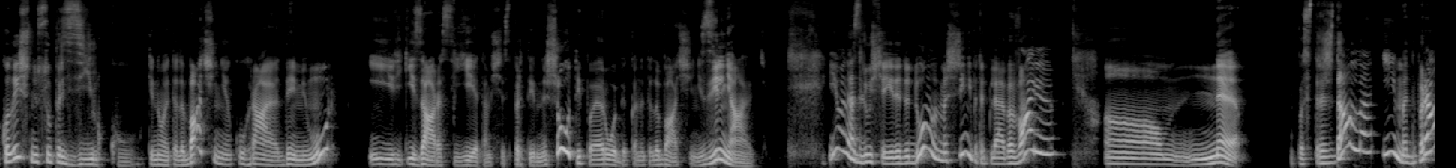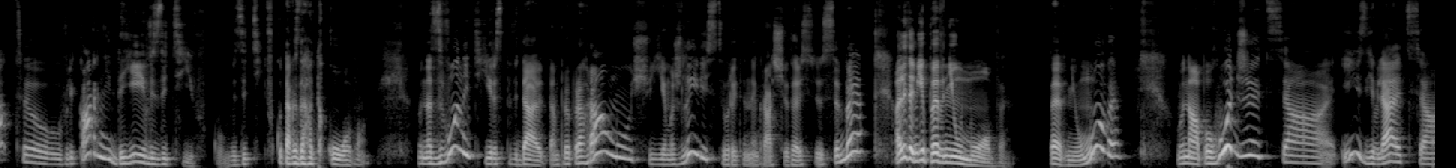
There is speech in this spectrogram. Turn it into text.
Колишню суперзірку кіно і телебачення, яку грає Демі Мур, і в якій зараз є там ще спортивне шоу, типу аеробіка на телебаченні, звільняють. І вона злюща їде додому в машині, потрапляє в аварію, не постраждала, і медбрат е, в лікарні дає їй візитівку. Візитівку так загадково. Вона дзвонить і розповідають там про програму, що є можливість створити найкращу версію себе, але там є певні умови. Певні умови. Вона погоджується і з'являється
